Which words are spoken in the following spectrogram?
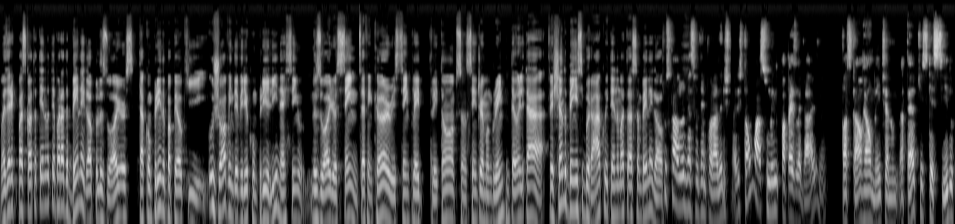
mas Eric Pascal tá tendo uma temporada bem legal pelos Warriors. Tá cumprindo o papel que o jovem deveria cumprir ali, né? Sem, nos Warriors, sem Stephen Curry, sem Clay, Clay Thompson, sem Draymond Green. Então ele tá fechando bem esse buraco e tendo uma atuação bem legal. Os calores dessa temporada, eles estão assumindo papéis legais, né? Pascal realmente, até eu tinha esquecido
